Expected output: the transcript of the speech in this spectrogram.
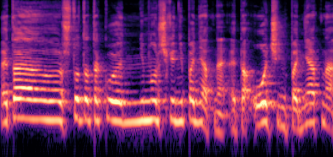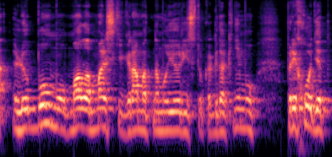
это что-то такое немножечко непонятное. Это очень понятно любому маломальски грамотному юристу, когда к нему приходит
